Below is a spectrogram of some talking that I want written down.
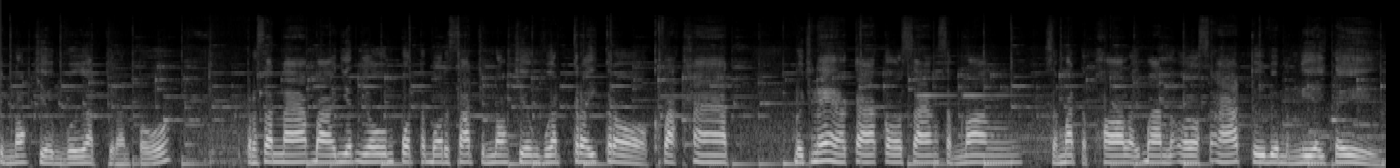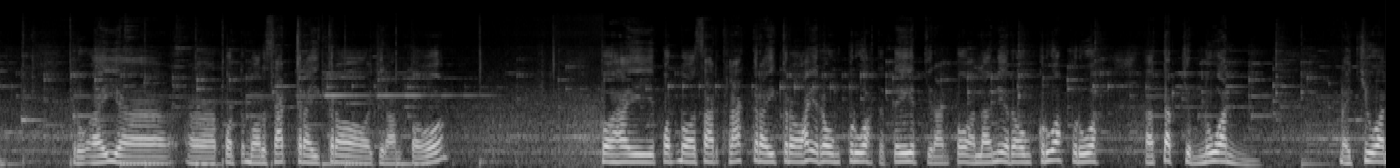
ចំណោះជើងវត្តចរន្តពោប្រសិនណាបើញាតិញោមពុទ្ធបរិស័ទចំណោះជើងវត្តក្រីក្រខ្វះខាតដូច្នេះការកសាងសំណង់សមិទ្ធផលឲ្យបានល្អស្អាតគឺវាមិនងាយទេព្រោះអីពុទ្ធបរិស័ទក្រីក្រចរន្តពោ ព្រោះឲ្យពុទ្ធបរិស័ទខ្លះក្រីក្រឲ្យរងគ្រោះទៅទៀតចរន្តពោឥឡូវនេះរងគ្រោះព្រោះទឹកចំនួនដែលជួន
